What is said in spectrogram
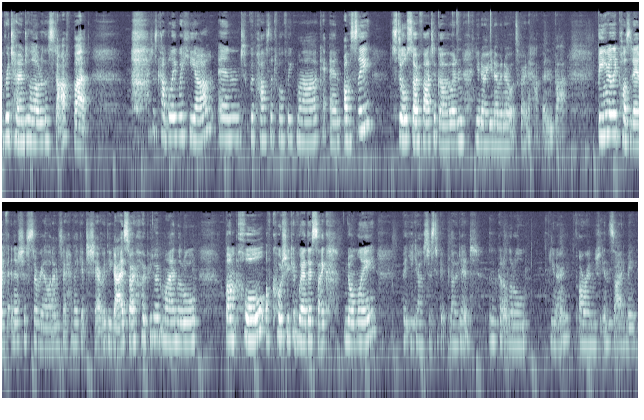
return to a lot of the stuff but I just can't believe we're here and we're past the 12 week mark and obviously still so far to go and you know you never know what's going to happen but being really positive and it's just surreal and I'm so happy I get to share it with you guys. So I hope you don't mind little bump haul. Of course you could wear this like normally but you girl's just a bit bloated and got a little, you know, orange inside me.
